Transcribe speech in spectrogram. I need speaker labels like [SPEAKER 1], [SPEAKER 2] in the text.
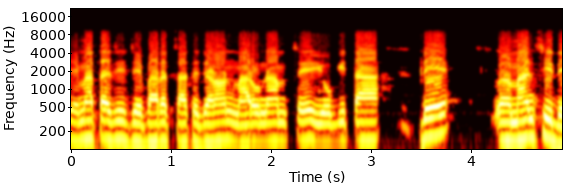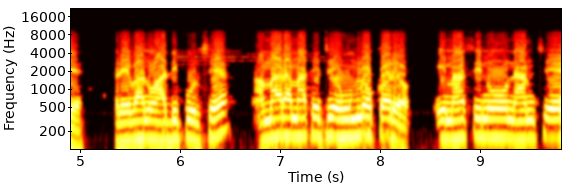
[SPEAKER 1] જય માતાજી, જય ભારત સાથે જણાવવાનું મારું નામ છે યોગિતા દે માનસી દે. રહેવાનું આદિપુર છે. અમારા માથે જે હુમલો કર્યો, એ માસીનું નામ છે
